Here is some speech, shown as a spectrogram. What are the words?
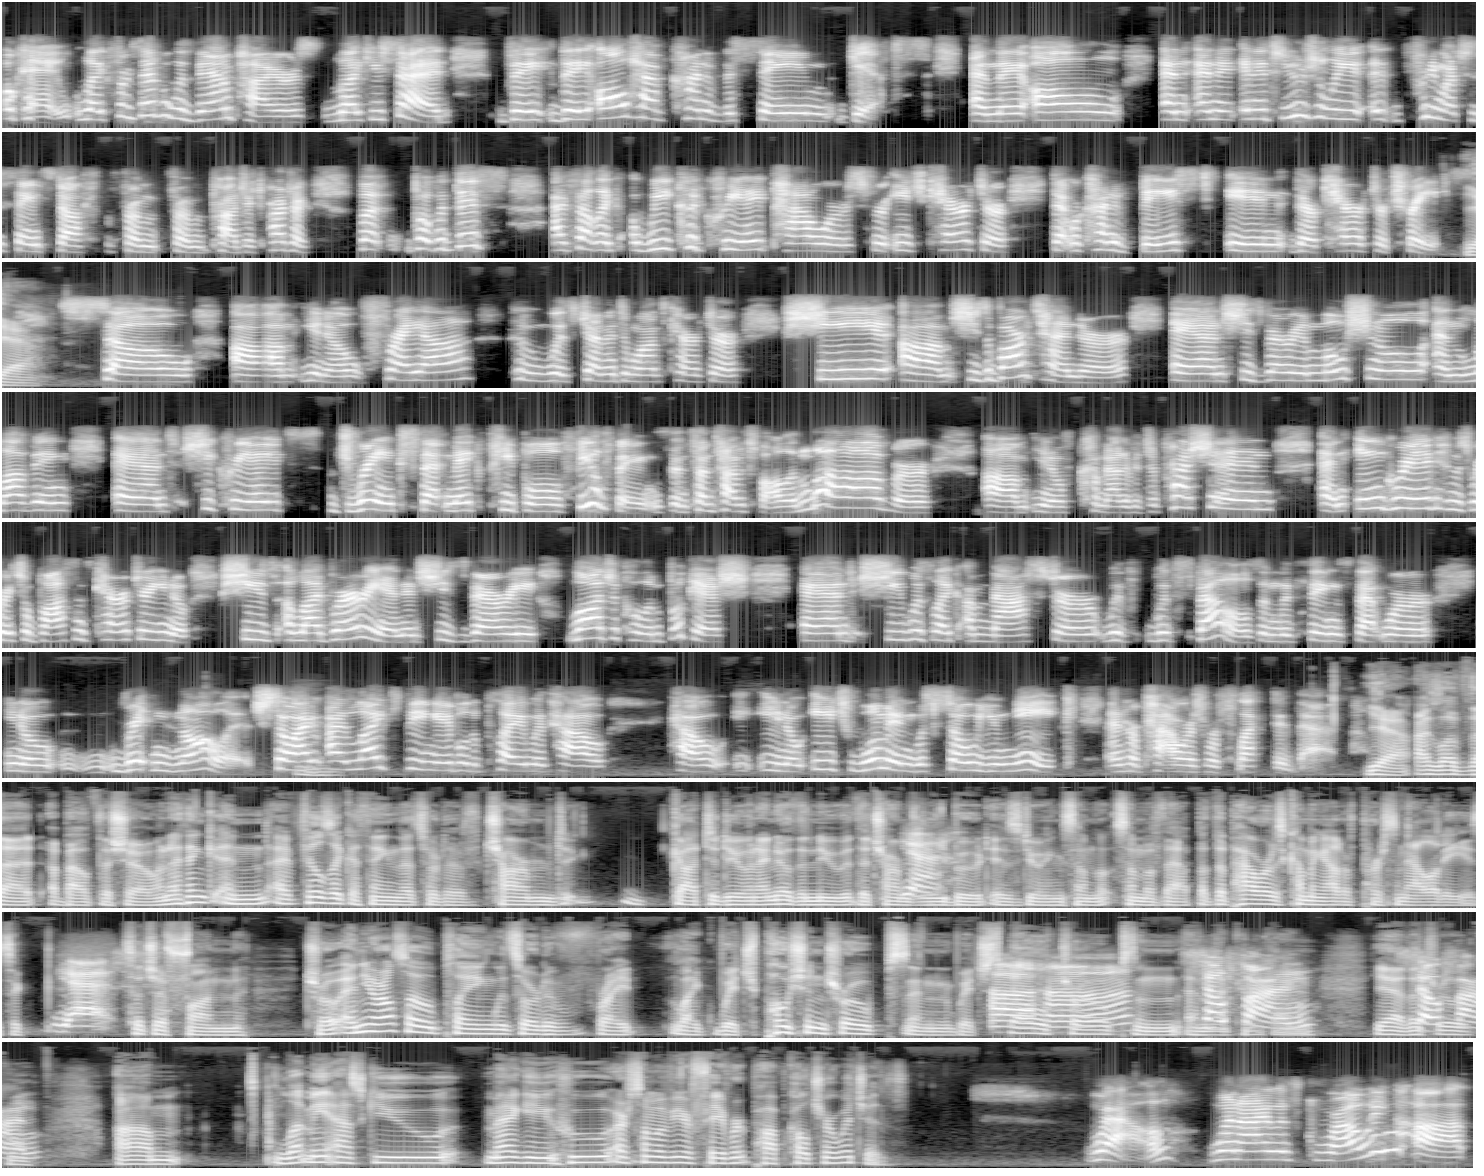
okay, like for example with vampires, like you said, they they all have kind of the same gifts, and they all and and it, and it's usually uh, pretty much the same stuff from from project to project. But but with this, I felt like we could create powers for each character that were kind of based in their character traits. Yeah. So, um, you know, Freya, who was Jenna Dewan's character, she um, she's a bartender and she's very emotional and loving, and she creates drinks that make people feel things and sometimes fall in love or um, you know come out of a depression. And Ingrid, who's Rachel Boston's character, you know, she's a librarian and she's very logical and bookish, and she was like a master with with spells and with things that were you know written knowledge so. I, I liked being able to play with how how you know each woman was so unique and her powers reflected that Yeah, I love that about the show, and I think, and it feels like a thing that sort of Charmed got to do, and I know the new the Charmed Yeah. reboot is doing some some of that, but the power is coming out of personality is a, yes such a fun trope, and you're also playing with sort of right like witch potion tropes and witch spell Uh-huh. tropes, and, and So that kind of fun. Yeah, that's so really fun cool. Um, let me ask you, Maggie, who are some of your favorite pop culture witches? well when i was growing up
